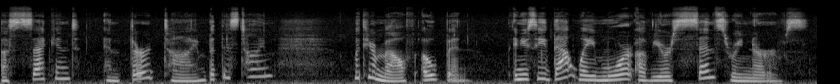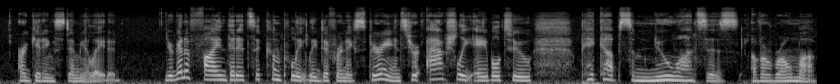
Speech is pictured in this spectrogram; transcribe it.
a second and third time, but this time with your mouth open. And you see, that way, more of your sensory nerves are getting stimulated. You're going to find that it's a completely different experience. You're actually able to pick up some nuances of aroma.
